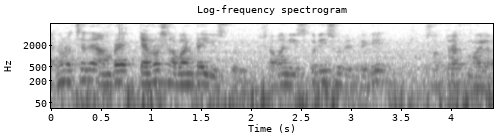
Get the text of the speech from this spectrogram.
এখন হচ্ছে যে আমরা কেন সাবানটা ইউজ করি? সাবান ইউজ করি শরীর থেকে ছত্রাক, ময়লা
